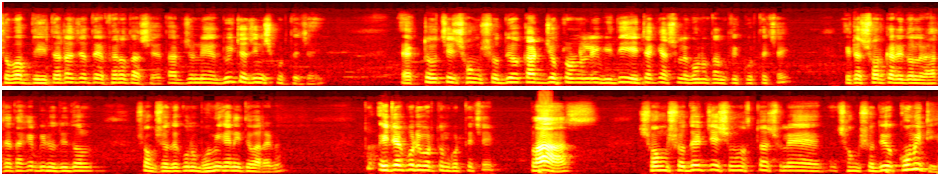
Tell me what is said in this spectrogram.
জবাবদিহিতাটা যাতে ফেরত আসে, তার জন্য দুইটা জিনিস করতে চাই। একটা হচ্ছে সংসদীয় কার্যপ্রণালী বিধি, এটাকে আসলে গণতান্ত্রিক করতে চাই। এটা সরকারি দলের হাতে থাকে, বিরোধী দল সংসদে কোনো ভূমিকা নিতে পারে না। তো এটার পরিবর্তন করতে চাই। প্লাস সংসদের যে সমস্ত আসলে সংসদীয় কমিটি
